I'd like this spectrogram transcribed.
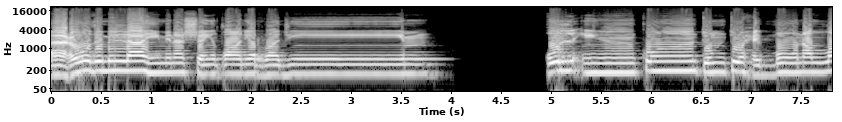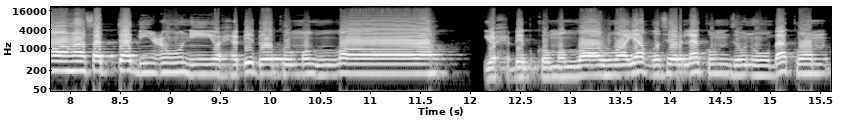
أعوذ بالله من الشيطان الرجيم قل إن كنتم تحبون الله فاتبعوني يحببكم الله يحببكم الله ويغفر لكم ذنوبكم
